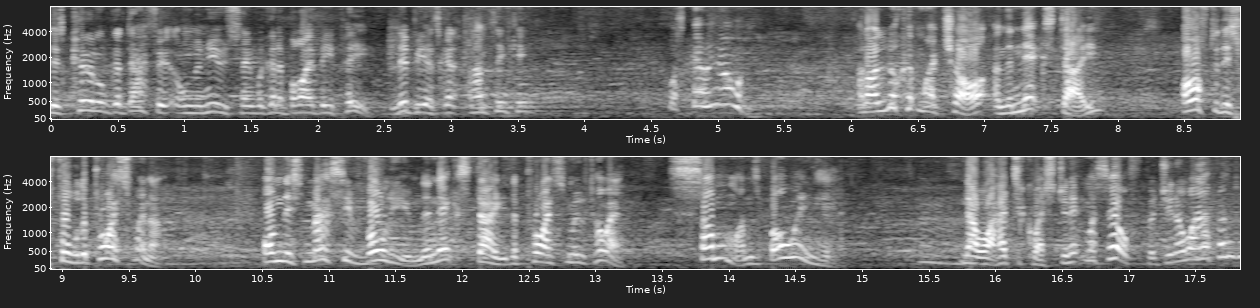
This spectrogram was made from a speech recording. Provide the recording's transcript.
there's Colonel Gaddafi on the news saying we're going to buy BP. Libya's going to, and I'm thinking, what's going on? And I look at my chart, and the next day, after this fall, the price went up. On this massive volume, the next day, the price moved higher. Someone's buying here. Mm. Now, I had to question it myself, but do you know what happened?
